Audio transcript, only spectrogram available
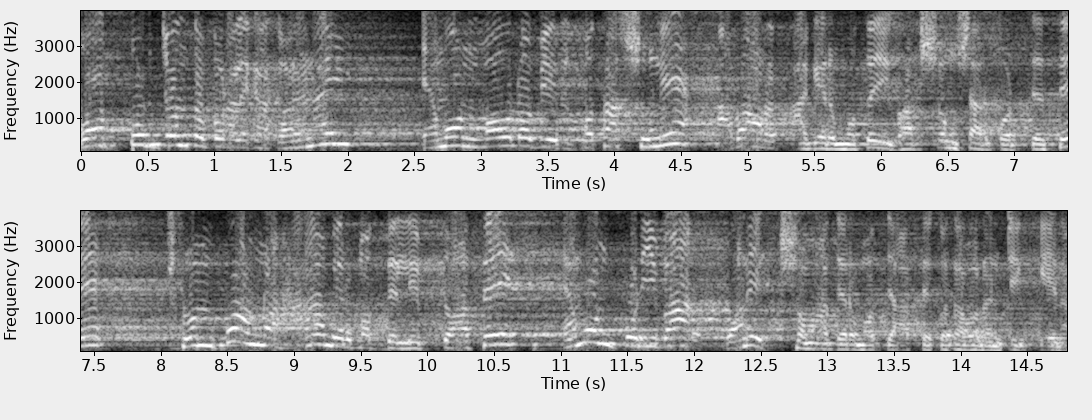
কত পর্যন্ত পড়ালেখা করে নাই, এমন মৌলবীর কথা শুনে আবার আগের মতোই ঘর সংসার করতেছে সম্পূর্ণ হারামের মধ্যে লিপ্ত আছে, এমন পরিবার অনেক সমাজের মধ্যে আছে, কথা বলেন ঠিক কিনা?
